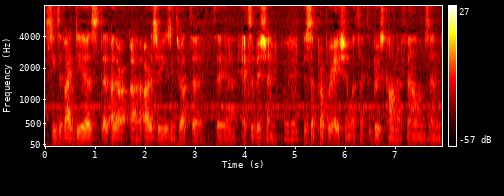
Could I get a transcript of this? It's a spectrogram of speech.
seeds of ideas that other uh, artists are using throughout the the uh, exhibition. Mm-hmm. This appropriation with like the Bruce Conner films and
